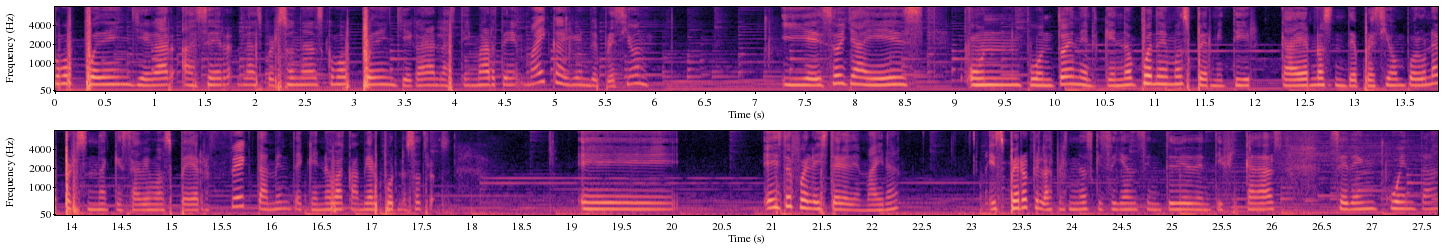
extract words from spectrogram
cómo pueden llegar a ser las personas, cómo pueden llegar a lastimarte. Mike cayó en depresión. Y eso ya es un punto en el que no podemos permitir caernos en depresión por una persona que sabemos perfectamente que no va a cambiar por nosotros. Eh, esta fue la historia de Mayra. Espero que las personas que se hayan sentido identificadas se den cuenta,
